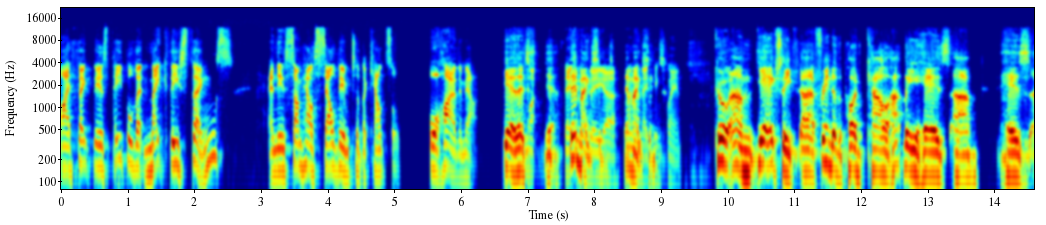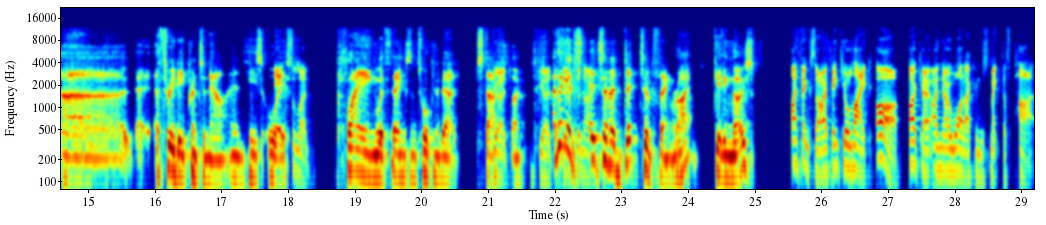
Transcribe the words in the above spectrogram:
I think there's people that make these things and then somehow sell them to the council or hire them out. Yeah, that's Mo- yeah. That, could makes be, sense. uh, that makes sense. Plan. Cool. Um, yeah, actually, uh, a friend of the pod, Carl Hutley, has um, has uh, a 3D printer now, and he's always Excellent. playing with things and talking about stuff. Good. So Good. I think Good it's it's an addictive thing, right? Getting those. I think so. I think you're like, oh, okay, I know what. I can just make this part.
